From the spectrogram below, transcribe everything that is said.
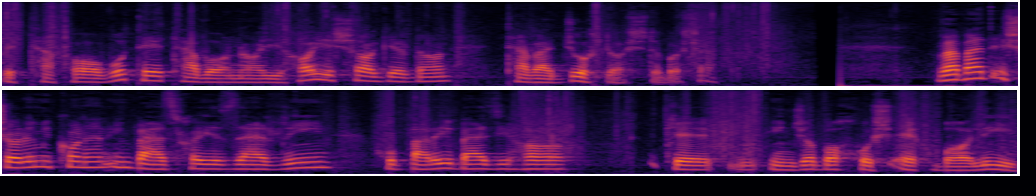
به تفاوت توانایی های شاگردان توجه داشته باشد. و بعد اشاره می‌کنن این بذرهای زرین خب برای بعضی ها که اینجا با خوش اقبالی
